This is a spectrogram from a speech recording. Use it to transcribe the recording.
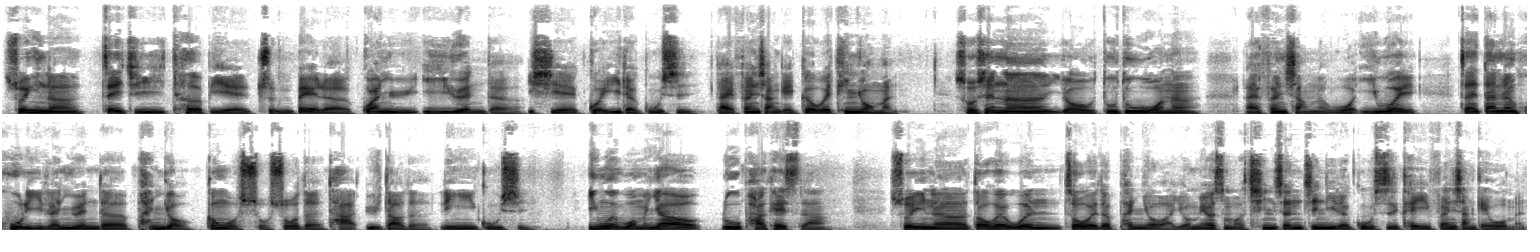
所以呢，这一集特别准备了关于医院的一些诡异的故事来分享给各位听友们。首先呢，由嘟嘟我呢来分享了我一位在担任护理人员的朋友跟我所说的他遇到的灵异故事。因为我们要录 podcast 啦。所以呢，都会问周围的朋友啊，有没有什么亲身经历的故事可以分享给我们。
